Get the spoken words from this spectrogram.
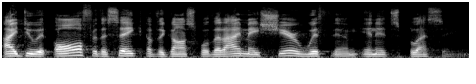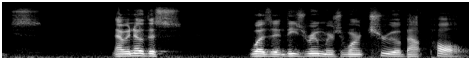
I do it all for the sake of the gospel, that I may share with them in its blessings. Now we know this wasn't; these rumors weren't true about Paul.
